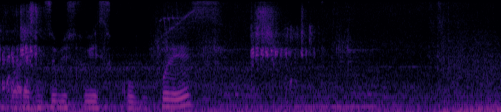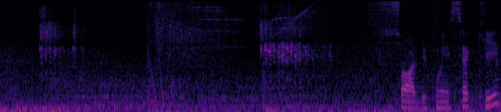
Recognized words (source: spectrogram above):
Agora a gente substitui esse cubo por esse. Sobe com esse aqui.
